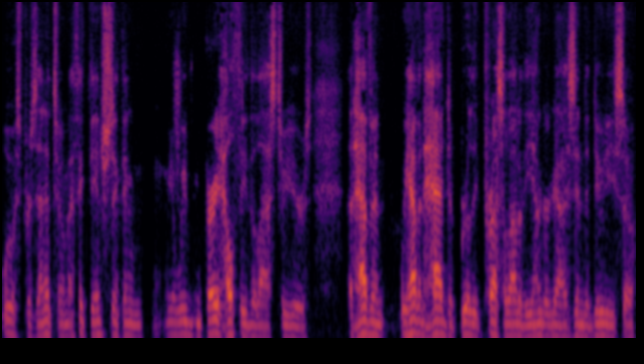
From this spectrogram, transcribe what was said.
was presented to them. I think the interesting thing, you know, we've been very healthy the last two years that haven't we haven't had to really press a lot of the younger guys into duty. So,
